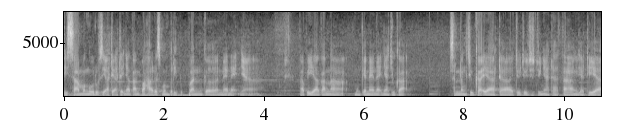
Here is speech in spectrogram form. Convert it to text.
bisa mengurusi adik-adiknya tanpa harus memberi beban ke neneknya tapi ya karena mungkin neneknya juga seneng juga ya ada cucu-cucunya datang jadi ya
